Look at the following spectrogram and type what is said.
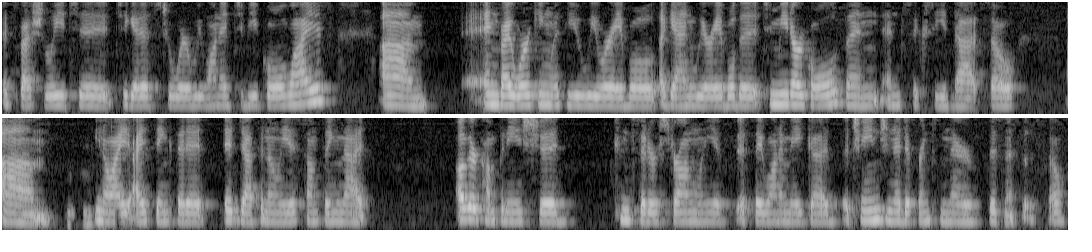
especially to to get us to where we wanted to be goal wise. Um, and by working with you, we were able again we were able to to meet our goals and and succeed that. So, um, mm-hmm. you know, I, I think that it it definitely is something that other companies should consider strongly if if they want to make a, a change and a difference in their businesses. So.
